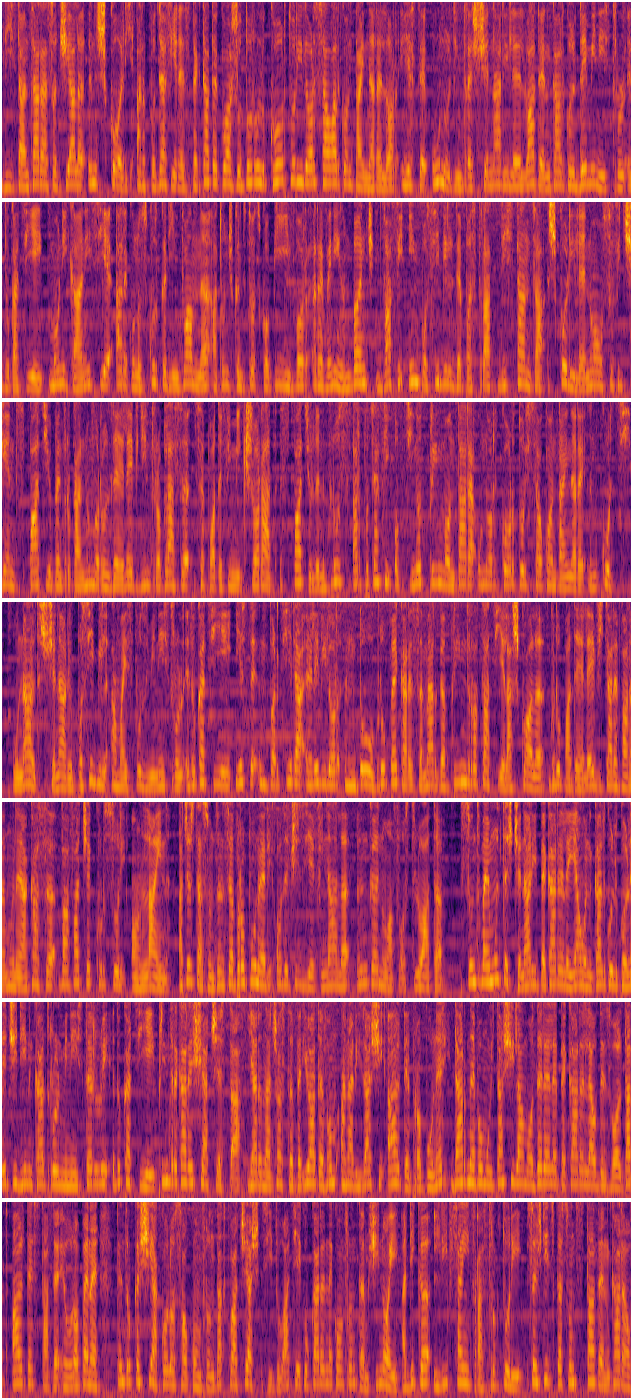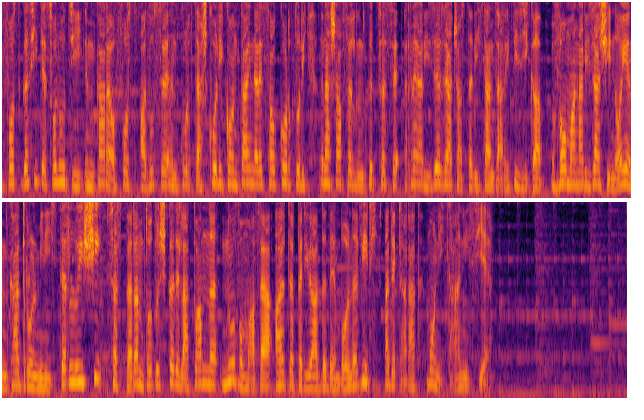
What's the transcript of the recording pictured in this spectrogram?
Distanțarea socială în școli ar putea fi respectată cu ajutorul corturilor sau al containerelor. Este unul dintre scenariile luate în calcul de ministrul educației. Monica Anisie a recunoscut că din toamnă, atunci când toți copiii vor reveni în bănci, va fi imposibil de păstrat distanța. Școlile nu au suficient spațiu pentru ca numărul de elevi dintr-o clasă să poată fi micșorat. Spațiul în plus ar putea fi obținut prin montarea unor corturi sau containere în curți. Un alt scenariu posibil, a mai spus ministrul educației, este împărțirea elevilor în două grupe care să meargă prin rotație la școală. Grupa de elevi care va rămâne acasă va face cursuri online. Acestea sunt însă propuneri, o decizie finală încă nu a fost luată. Sunt mai multe scenarii pe care le iau în calcul colegii din cadrul Ministerului Educației, printre care și acesta, iar în această perioadă vom analiza și alte propuneri, dar ne vom uita și la modelele pe care le-au dezvoltat alte state europene, pentru că și acolo s-au confruntat cu aceeași situație cu care ne confruntăm și noi, adică lipsa infrastructurii. Să știți că sunt state în care au fost găsite soluții, în care au fost aduse în curtea școlii containere sau corturi, în așa fel încât să se realizeze această distanțare fizică. Vom analiza și noi în cadrul ministerului și să sperăm totuși că de la toamnă nu vom avea altă perioadă de îmbolnăviri, a declarat Monica Anisie.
